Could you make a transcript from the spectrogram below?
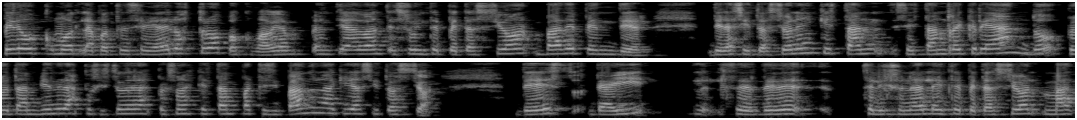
pero como la potencialidad de los tropos, como habían planteado antes, su interpretación va a depender de las situaciones en que están, se están recreando, pero también de las posiciones de las personas que están participando en aquella situación. De, ahí se debe seleccionar la interpretación más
